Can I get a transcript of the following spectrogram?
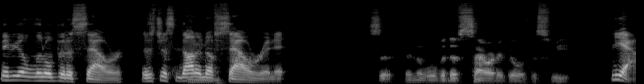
Maybe a little bit of sour. There's just not mm. enough sour in it. So, and a little bit of sour to go with the sweet. Yeah,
